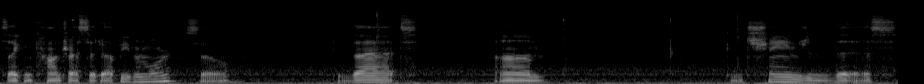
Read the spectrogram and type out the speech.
is I can contrast it up even more. So do that. Um, can change this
